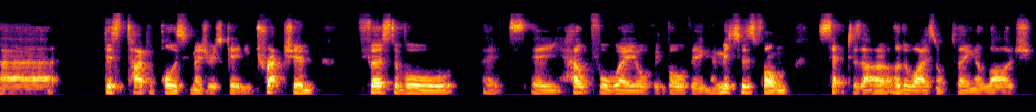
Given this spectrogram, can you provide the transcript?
uh, this type of policy measure is gaining traction. First of all, it's a helpful way of involving emitters from sectors that are otherwise not playing a large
